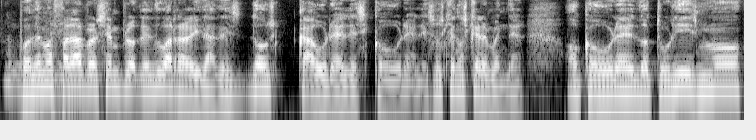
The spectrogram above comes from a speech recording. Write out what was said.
Non Podemos gustaría. falar, por exemplo, de dúas realidades, dous caureles coureles, os que nos queren vender. O courel do turismo,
